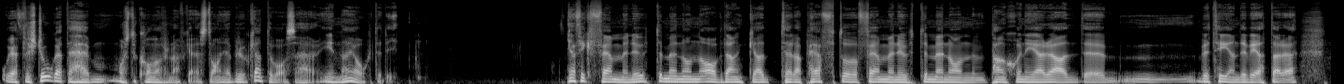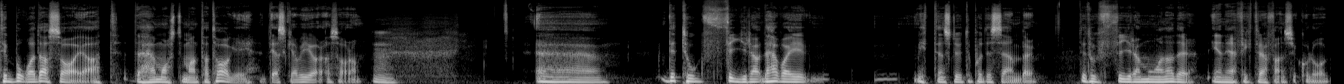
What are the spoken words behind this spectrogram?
Och jag förstod att det här måste komma från Afghanistan. Jag brukar inte vara så här innan jag åkte dit. Jag fick fem minuter med någon avdankad terapeut och fem minuter med någon pensionerad eh, beteendevetare. Till båda sa jag att det här måste man ta tag i. Det ska vi göra, sa de. Mm. Eh, det tog fyra, det här var i mitten, slutet på december. Det tog fyra månader innan jag fick träffa en psykolog.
